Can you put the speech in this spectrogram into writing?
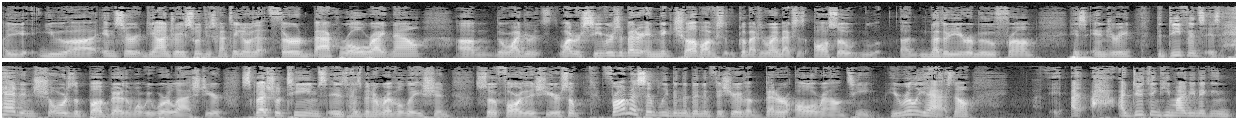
Uh, you you uh, insert DeAndre Swift, who's kind of taking over that third back role right now. Um, the wide, wide receivers are better, and Nick Chubb, obviously, go back to the running backs, is also another year removed from his injury. The defense is head and shoulders above better than what we were last year. Special teams is has been a revelation so far this year. So Fromm has simply been the beneficiary of a better all around team. He really has. Now, I, I do think he might be making,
